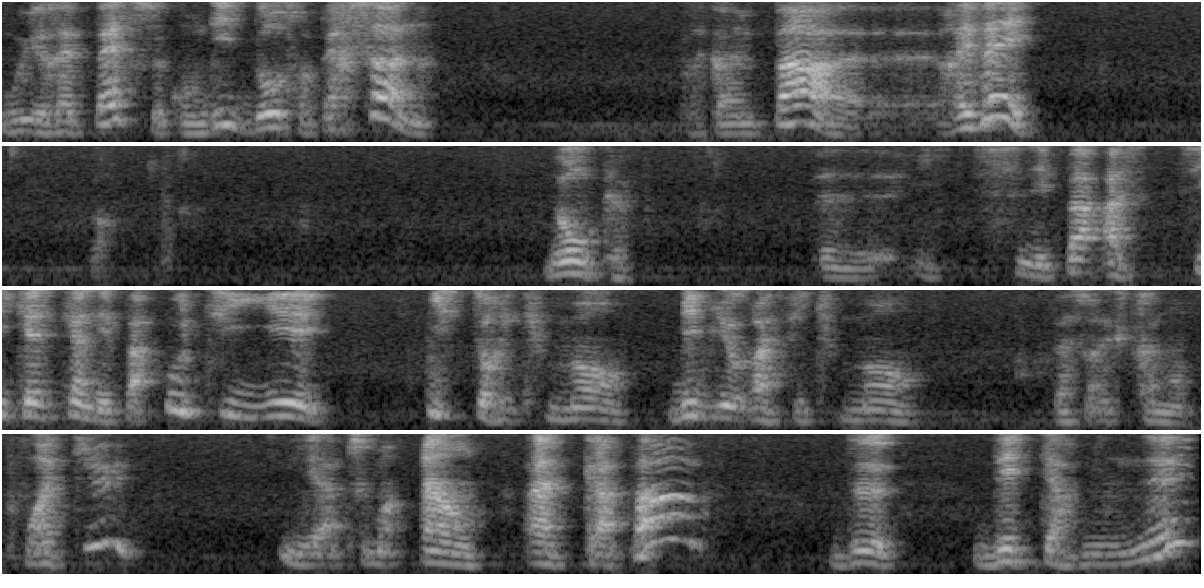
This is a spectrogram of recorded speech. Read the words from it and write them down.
ou il répète ce qu'on dit d'autres personnes. Il ne faudrait quand même pas euh, rêver. Donc, euh, ce n'est pas, si quelqu'un n'est pas outillé historiquement, bibliographiquement, de façon extrêmement pointue, il est absolument incapable de déterminer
